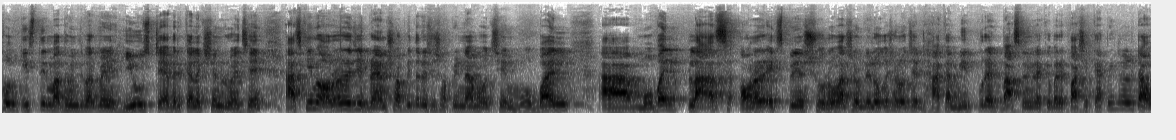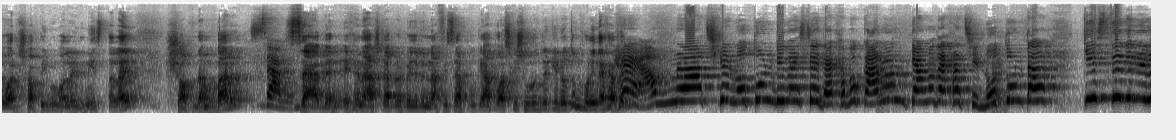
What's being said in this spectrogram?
ফোন কিস্তির মাধ্যমে নিতে পারবেন হিউজ ট্যাবের কালেকশন রয়েছে। আজকে আমি অনারের যে ব্র্যান্ড শপটিতে রয়েছে শপটির নাম হচ্ছে mobile mobile plus Honor experience showroom আর শোরুমটির লোকেশন হচ্ছে ঢাকা মিরপুর এক বাস স্ট্যান্ডের একেবারে পাশে ক্যাপিটাল টাওয়ার শপিং মলের নিচতলায় শপ নাম্বার। সেভেন এখানে আসলে আপনারা পেয়ে যাবেন নাফিস আপুকে। আপু আজকে শুরুতে কি নতুন ফোনই দেখাবেন? হ্যাঁ আমরা আজকে নতুন ডিভাইসটাই দেখাবো। কারণ কেন দেখাচ্ছি? নতুনটা কিস্তিতে নিল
